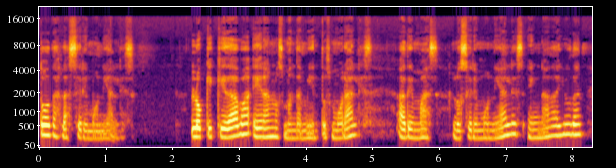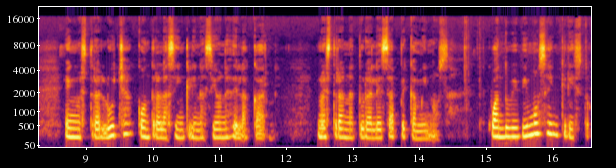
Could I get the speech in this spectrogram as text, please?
todas las ceremoniales. Lo que quedaba eran los mandamientos morales. Además, los ceremoniales en nada ayudan en nuestra lucha contra las inclinaciones de la carne, nuestra naturaleza pecaminosa. Cuando vivimos en Cristo,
